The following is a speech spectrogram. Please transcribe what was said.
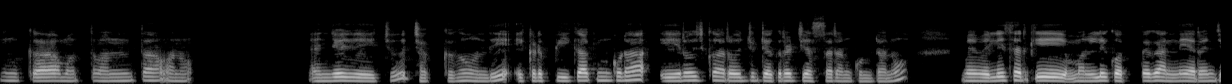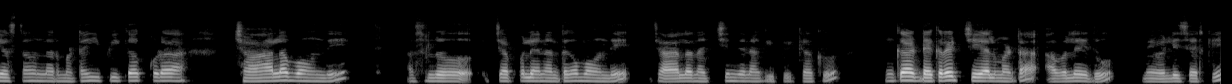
ఇంకా మొత్తం అంతా మనం ఎంజాయ్ చేయొచ్చు. చక్కగా ఉంది. ఇక్కడ పీకాక్ని కూడా ఏ రోజుకి ఆ రోజు డెకరేట్ చేస్తారనుకుంటాను. మేము వెళ్ళేసరికి మళ్ళీ కొత్తగా అన్ని అరేంజ్ చేస్తూ ఉన్నారన్నమాట. ఈ పీకాక్ కూడా చాలా బాగుంది. అసలు చెప్పలేనంతగా బాగుంది. చాలా నచ్చింది నాకు ఈ పీకాక్. ఇంకా డెకరేట్ చేయాలన్నమాట. అవ్వలేదు. మేము వెళ్ళేసరికి.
